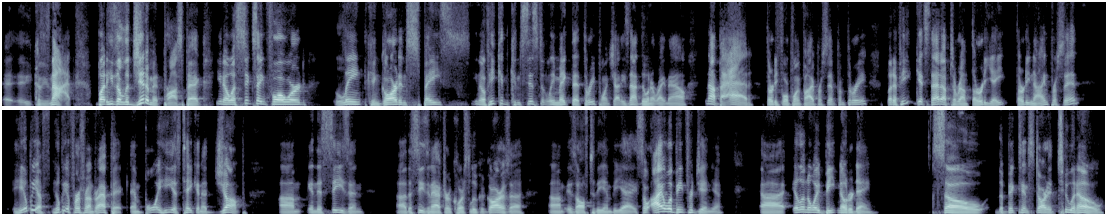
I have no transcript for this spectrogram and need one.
because eh, eh, he's not, but he's a legitimate prospect. You know, a six-eight forward, linked, can guard in space, you know, if he can consistently make that three point shot, he's not doing it right now. Not bad, 34.5% from three. But if he gets that up to around 38, 39%, he'll be a he'll be a first round draft pick. And boy, he has taken a jump um, in this season. Uh, the season after, of course, Luka Garza um, is off to the NBA. So Iowa beat Virginia. Uh, Illinois beat Notre Dame. So the Big Ten started 2 and 0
